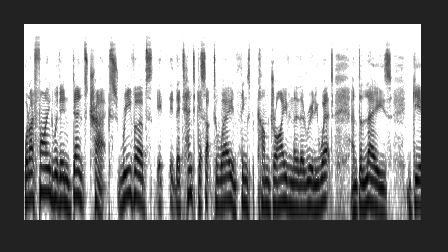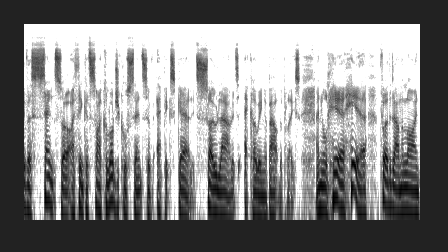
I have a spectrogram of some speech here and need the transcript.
What I find within dense tracks, reverbs, it, it, they tend to get sucked away and things become dry even though they're really wet. And delays give a sense, or I think a psychological sense of epic scale. It's so loud, it's echoing about the place. And you'll hear here, further down the line,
